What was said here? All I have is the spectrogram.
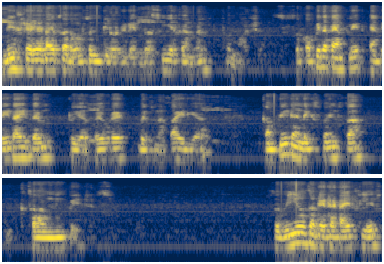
These data types are also included in the CFML promotions. So copy the template and rewrite them to your favorite business idea. Complete and explain the surrounding pages. So we use the data types list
